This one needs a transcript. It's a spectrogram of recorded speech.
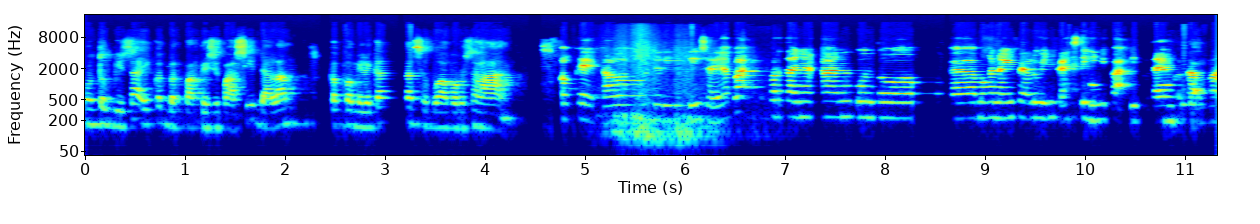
untuk bisa ikut berpartisipasi dalam kepemilikan sebuah perusahaan. Oke, kalau dari saya Pak, pertanyaan untuk uh, mengenai value investing ini Pak di pertanyaan pertama.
